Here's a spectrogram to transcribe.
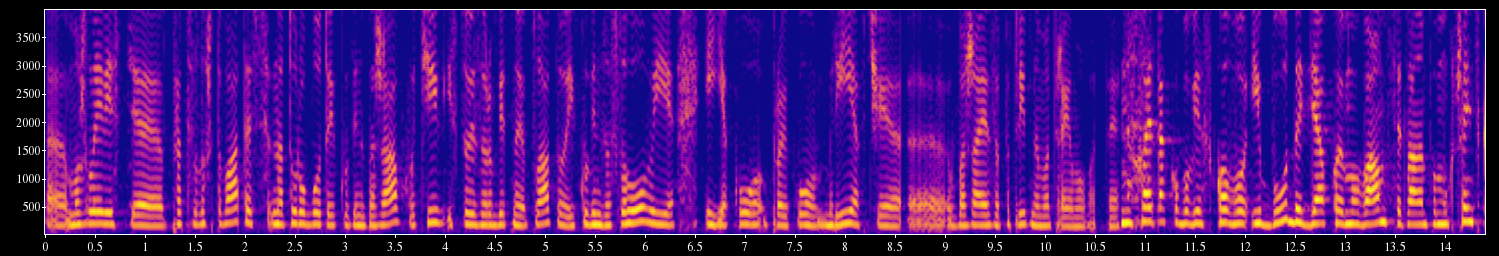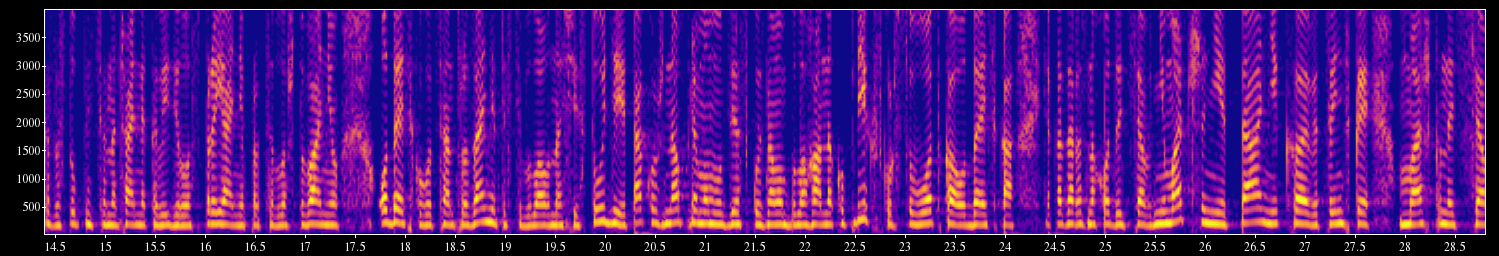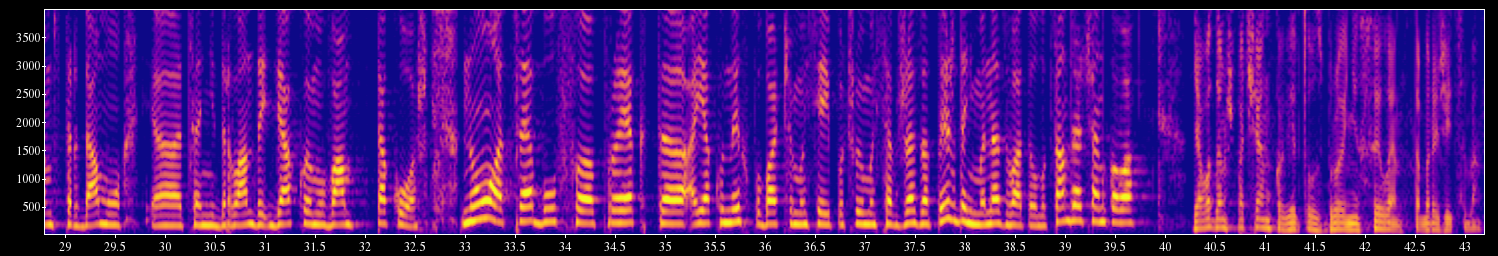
е, можливість е, працевлаштуватись на ту роботу, яку він бажав, хотів, і з тою заробітною платою, яку він заслуговує, і яку про яку мріяв чи е, вважає за потрібним отримувати. Нехай так обов'язково і буде. Дякуємо вам, Світлана Помукчинська, заступниця начальника відділу сприяння працевлаштуванню Одеського центру зайнятості, була у нашій студії. Також на прямому зв'язку з нами була Ганна Копрік, екскурсоводка Одеського Білецька, яка зараз знаходиться в Німеччині, та Нік Віцинський, мешканець Амстердаму, е, це Нідерланди. Дякуємо вам також. Ну а це був проект проєкт. е, А як у них побачимося і почуємося вже за тиждень. Мене звати Олександра Ченкова. Я Вадим Шпаченко, вірте у Збройні Сили та бережіть себе.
